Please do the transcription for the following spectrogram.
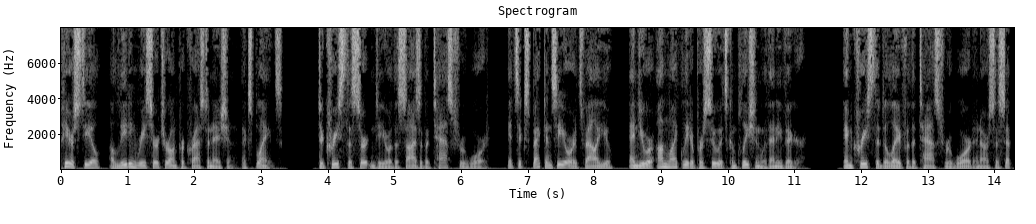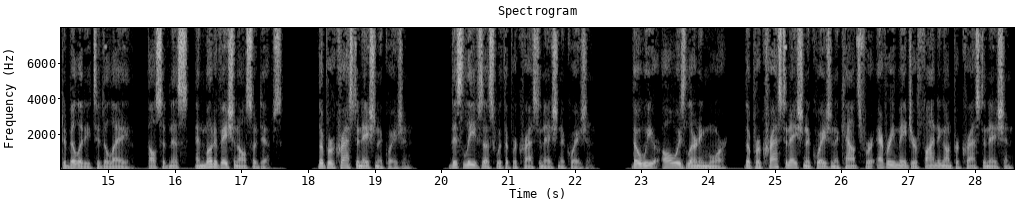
Piers Steel, a leading researcher on procrastination, explains Decrease the certainty or the size of a task's reward, its expectancy or its value, and you are unlikely to pursue its completion with any vigor. Increase the delay for the task's reward, and our susceptibility to delay, impulsiveness, and motivation also dips. The procrastination equation. This leaves us with the procrastination equation. Though we are always learning more, the procrastination equation accounts for every major finding on procrastination,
